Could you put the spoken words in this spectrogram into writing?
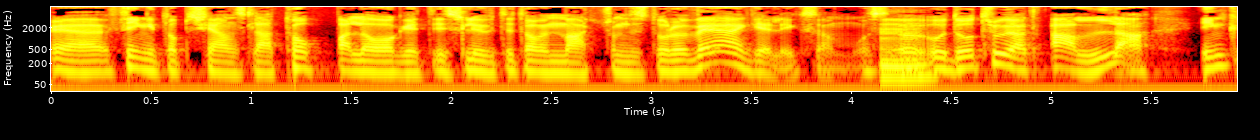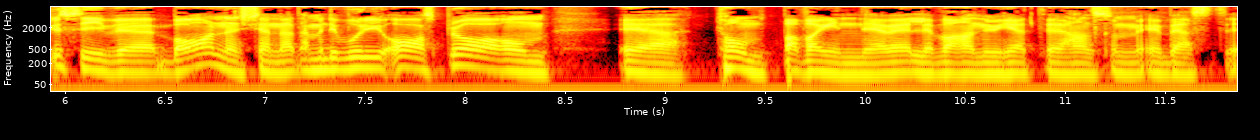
eh, fingertoppskänsla toppa laget i slutet av en match som det står och väger. Liksom. Och, så, och då tror jag att alla, inklusive barnen, känner att "Ja, men det vore ju asbra om eh, Tompa var inne, eller vad han nu heter, han som är bäst. Eh,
